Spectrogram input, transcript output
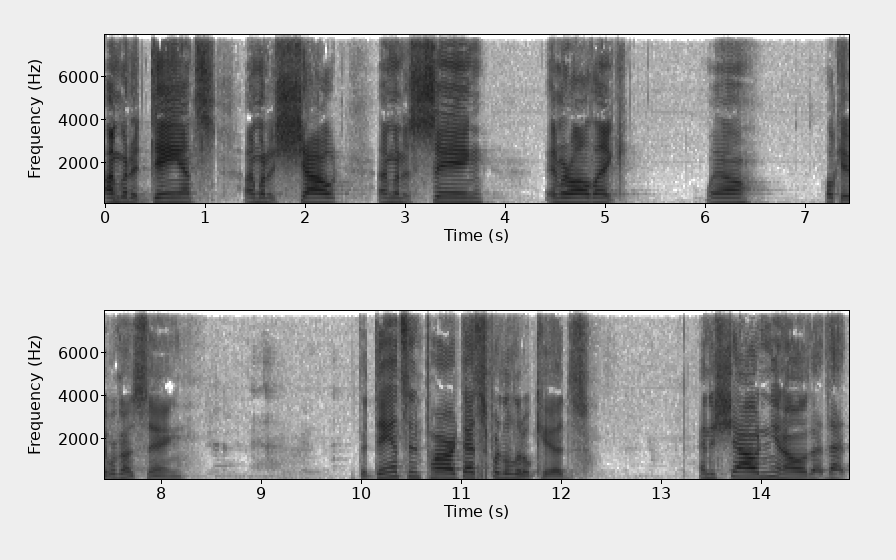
I'm going to dance I'm going to shout, I'm going to sing. And we're all like, well, okay, we're going to sing. The dancing part, that's for the little kids. And the shouting, you know, that, that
